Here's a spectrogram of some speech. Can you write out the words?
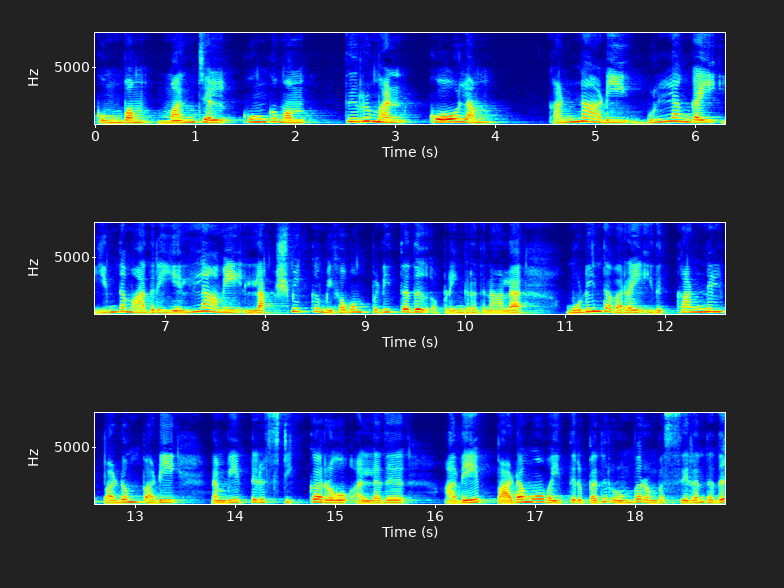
கும்பம் மஞ்சள் குங்குமம் திருமண் கோலம் கண்ணாடி உள்ளங்கை இந்த மாதிரி எல்லாமே லக்ஷ்மிக்கு மிகவும் பிடித்தது அப்படிங்கிறதுனால முடிந்தவரை இது கண்ணில் படும்படி நம் வீட்டில் ஸ்டிக்கரோ அல்லது அதே படமோ வைத்திருப்பது ரொம்ப ரொம்ப சிறந்தது.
